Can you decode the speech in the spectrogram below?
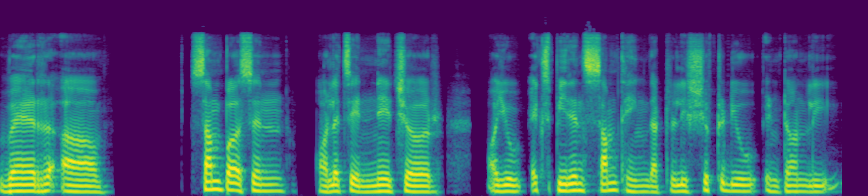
where uh, some person, or let's say nature, or you experience something that really shifted you internally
